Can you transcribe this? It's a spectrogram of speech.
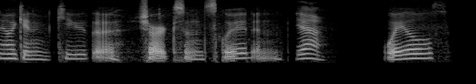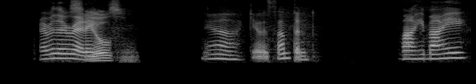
Now we can cue the sharks and squid and yeah, whales. Whenever they're ready. Seals. Yeah, give us something. Mahi mahi.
